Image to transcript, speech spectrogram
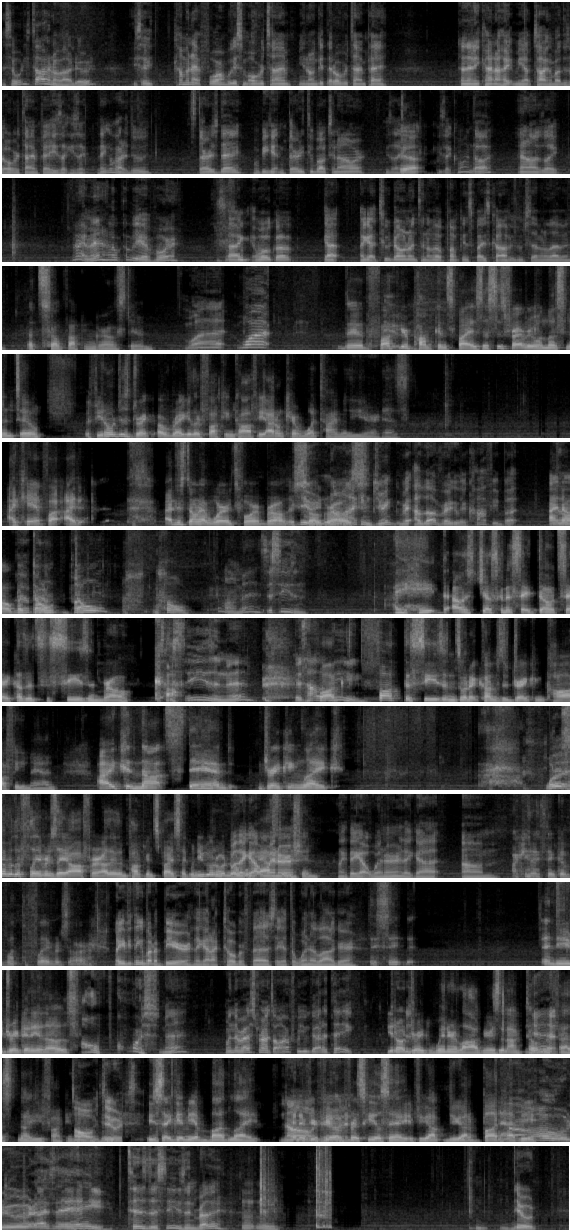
I said, "What are you talking about, dude?" He said, "Come in at four. We'll get some overtime. You know, and get that overtime pay." And then he kind of hyped me up talking about this overtime pay. He's like, he's like, think about it, dude. it's Thursday. We'll be getting 32 bucks an hour. He's like, Yeah. He's like, come on, dog. And I was like, all right, man, I'll, I'll be here for it. So I, woke up, got I got two donuts and a little pumpkin spice coffee from 7-Eleven. That's so fucking gross, dude. What? What? Dude, fuck your pumpkin spice. This is for everyone listening too. If you don't just drink a regular fucking coffee, I don't care what time of the year it is. I can't fuck. I I just don't have words for it, bro. They're Dude, so no, gross. I can drink. re- I love regular coffee, but I know, but don't don't no. Come on, man. It's the season. I hate that. I was just gonna say don't say because it's the season, bro. It's the season, man. It's fuck, Halloween. fuck the seasons when it comes to drinking coffee, man. I cannot stand drinking like. What are some of the flavors they offer other than pumpkin spice? Like when you go to a normal Well, they got gas winter. station, Like they got winter. They got um. why can't I think of what the flavors are? Like if you think about a beer, they got Oktoberfest. They got the Winter Lager. They say. That... And do you drink any of those? Oh, of course, man. When the restaurants offer, you gotta take. You don't drink winter lagers and Oktoberfest. No, you fucking. Oh, don't, dude. You say, "Give me a Bud Light," No. and if you're feeling frisky, you'll say, "If you got you got a Bud Heavy." No, dude. I say, hey, tis the season, brother. Mm-mm. Dude,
